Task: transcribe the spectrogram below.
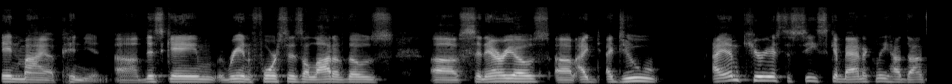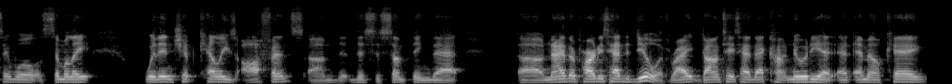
in my opinion. Uh, this game reinforces a lot of those uh, scenarios. Um, I, I do, I am curious to see schematically how Dante will assimilate within Chip Kelly's offense. Um, th- this is something that uh, neither parties had to deal with, right? Dante's had that continuity at, at MLK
